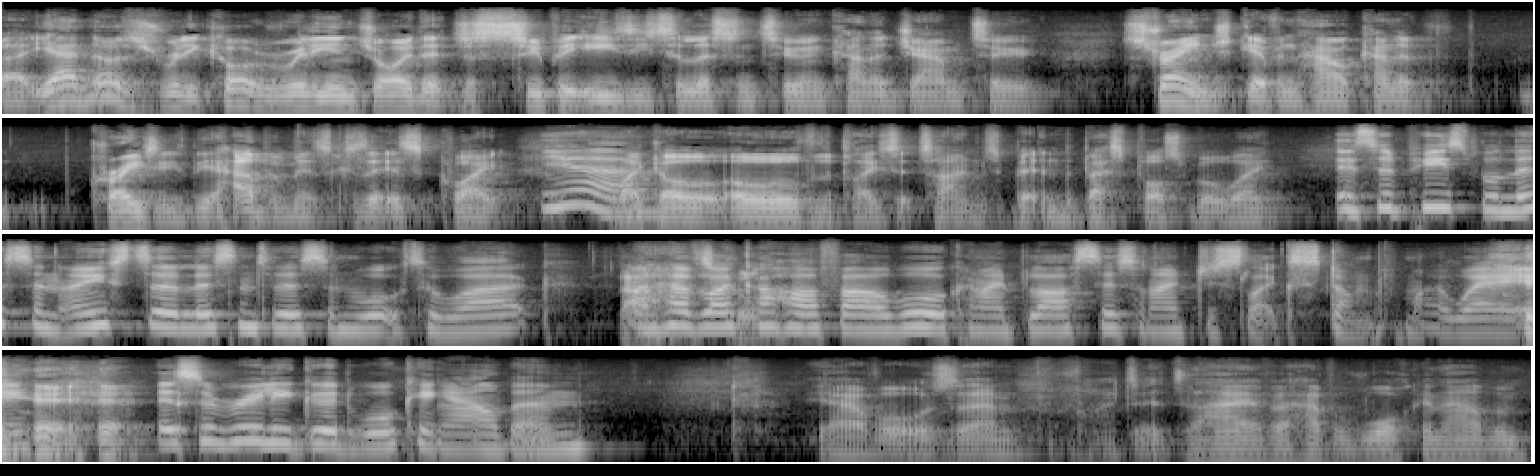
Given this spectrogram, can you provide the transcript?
But yeah, no, it's really cool. Really enjoyed it. Just super easy to listen to and kind of jam to. Strange, given how kind of crazy the album is, because it is quite Yeah. like all, all over the place at times, but in the best possible way. It's a peaceful listen. I used to listen to this and walk to work. Ah, I'd have like cool. a half hour walk and I'd blast this and I'd just like stomp my way. it's a really good walking album. Yeah, I've always um, did, did I ever have a walking album?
